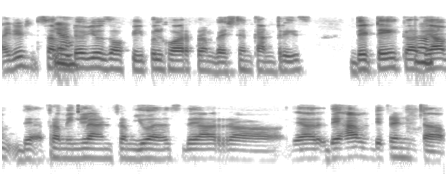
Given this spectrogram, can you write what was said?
I did some yeah interviews of people who are from Western countries. They take uh, uh, they are they from England, from US. They are uh, they are they have different uh,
